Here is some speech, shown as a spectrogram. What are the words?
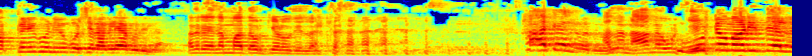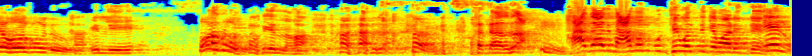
ಮಕ್ಕಳಿಗೂ ನೀವು ಬಹುಶಃ ರಗಳೆ ಆಗುದಿಲ್ಲ. ಅಂದ್ರೆ ನಮ್ಮ ಮಾತು ಅವ್ರು ಕೇಳುವುದಿಲ್ಲ ಅಂತ. ಹಾಗೆ ಅದು? ಅಲ್ಲ ನಾನು ಅವ್ರು ಊಟ ಮಾಡಿದ್ದೆ ಅಲ್ವೇ ಹೋಗುವುದು? ಇಲ್ಲಿ ಹೋಗುವುದು ಇಲ್ಲವಾ ಅದಲ್ಲ. ಹಾಗಾಗಿ ನಾನೊಂದು ಬುದ್ಧಿವಂತಿಕೆ ಮಾಡಿದ್ದೇನೆ. ಏನು?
